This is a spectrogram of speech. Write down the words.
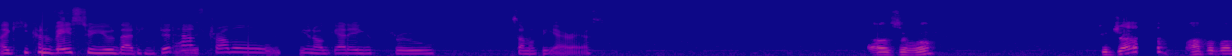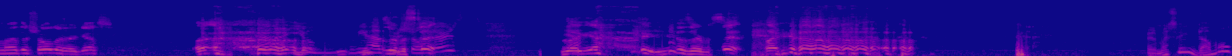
Like he conveys to you that he did have trouble, you know, getting through some of the areas. I would say, well, good job. Hop up on my other shoulder, I guess. Yeah, you you have two deserve a sit. shoulders. Like, yeah, you deserve a sit. Like, Wait, am I seeing double?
